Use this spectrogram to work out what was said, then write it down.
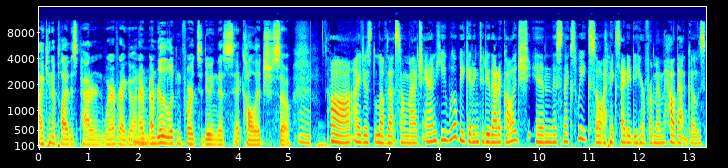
I can apply this pattern wherever I go, mm. and I'm, I'm, really looking forward to doing this at college. So, mm. Aw, I just love that so much. And he will be getting to do that at college in this next week. So I'm excited to hear from him how that goes.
